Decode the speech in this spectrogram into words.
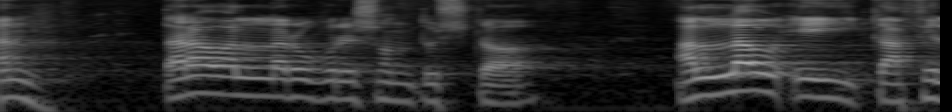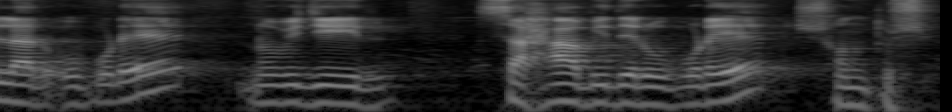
আন তারাও আল্লাহর উপরে সন্তুষ্ট। আল্লাহ এই কাফেলার উপরে নবীজির সাহাবিদের উপরে সন্তুষ্ট।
